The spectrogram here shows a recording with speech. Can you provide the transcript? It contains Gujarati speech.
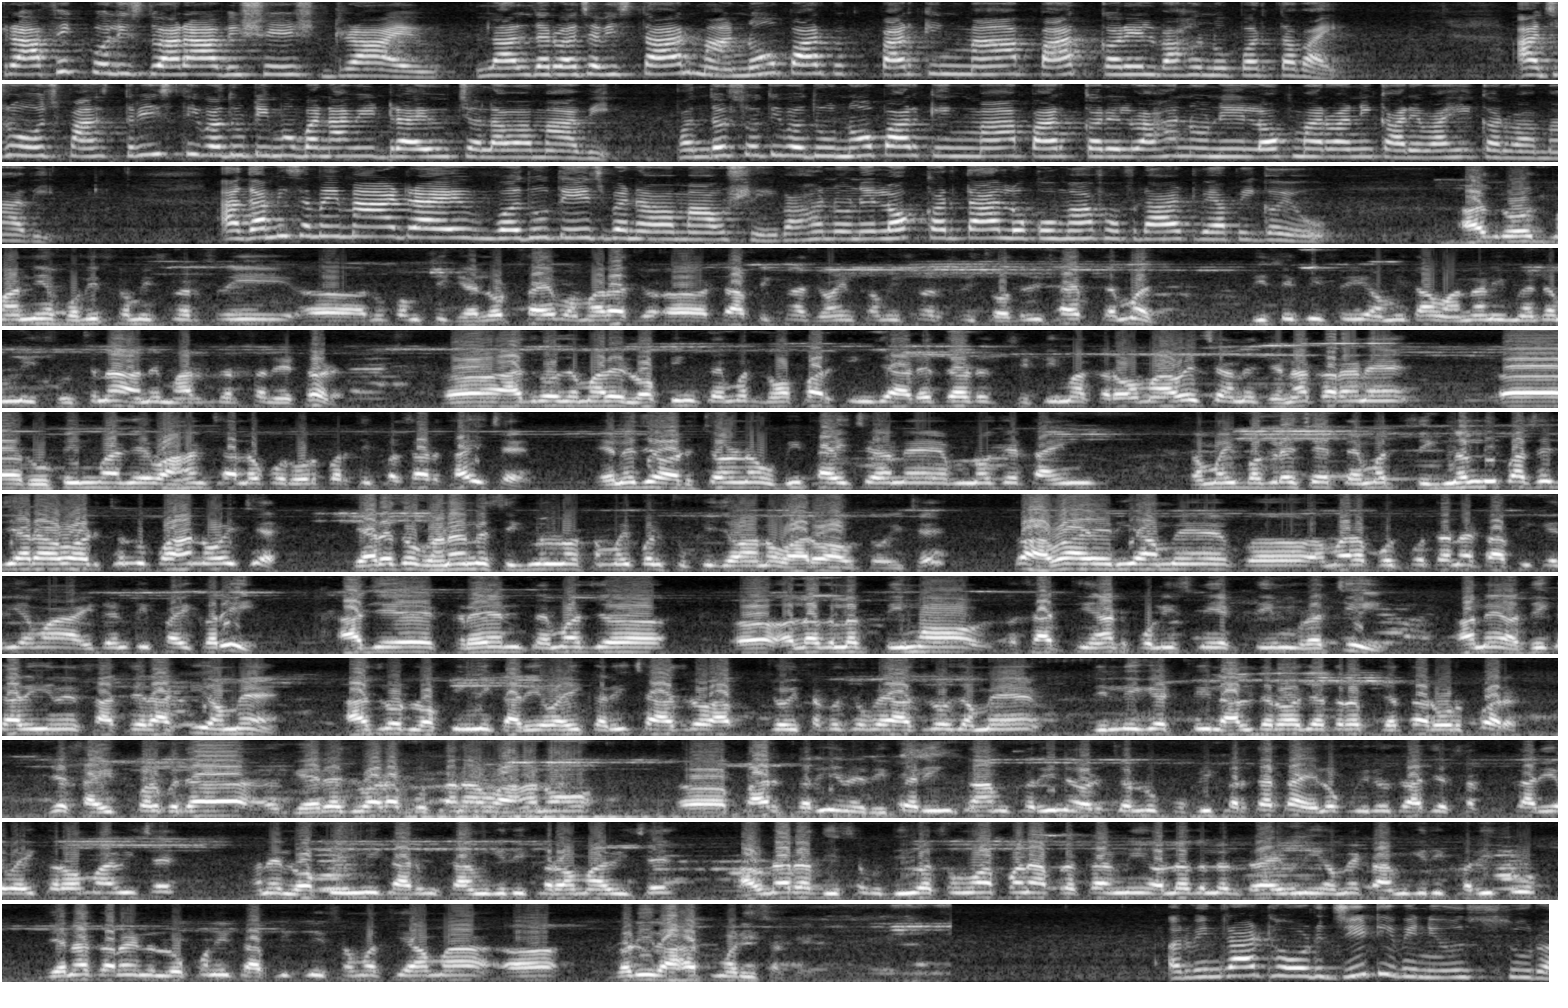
ટ્રાફિક પોલીસ દ્વારા વિશેષ ડ્રાઈવ. લાલ દરવાજા વિસ્તારમાં નો પાર્ક, પાર્કિંગમાં પાર્ક કરેલ વાહનો પર તવાઈ. આજરોજ પાંત્રીસથી વધુ ટીમો બનાવી ડ્રાઈવ ચલાવવામાં આવી. પંદરસોથી વધુ નો પાર્કિંગમાં પાર્ક કરેલ વાહનોને લોક મારવાની કાર્યવાહી કરવામાં આવી. આગામી સમયમાં આ ડ્રાઈવ વધુ તેજ બનાવવામાં આવશે. વાહનોને લોક કરતા લોકોમાં ફફડાટ વ્યાપી ગયો. આજ રોજ માન્ય પોલીસ કમિશનર શ્રી અનુપમસિંહ ગેહલોત સાહેબ, અમારા ટ્રાફિકના જોઈન્ટ કમિશનર શ્રી ચૌધરી સાહેબ તેમજ ડીસીપી શ્રી અમિતા વાનાણી મેડમની સૂચના અને માર્ગદર્શન હેઠળ આજરોજ અમારે લોકિંગ તેમજ નો પાર્કિંગ જે આડેધડ સિટીમાં કરવામાં આવે છે અને જેના કારણે રૂટીનમાં જે વાહન ચાલકો રોડ પરથી પસાર થાય છે, એને જે અડચણ ઊભી થાય છે અને એમનો જે ટાઈમ સમય બગડે છે તેમજ સિગ્નલની પાસે જ્યારે આવા અડચણનું વાહન હોય છે, ત્યારે તો ઘણાને સિગ્નલનો સમય પણ ચૂકી જવાનો વારો આવતો હોય છે. તો આવા એરિયા અમે અમારા પોતપોતાના ટ્રાફિક એરિયામાં આઈડેન્ટિફાઈ કરી, આજે ક્રેન તેમજ અલગ અલગ ટીમો સાતથી આઠ પોલીસની એક ટીમ રચી અને અધિકારીને સાથે રાખી અમે આજરોજ લોકિંગની કાર્યવાહી કરી છે. આજરોજ આપ જોઈ શકો છો કે આજરોજ અમે દિલ્હી ગેટથી લાલ દરવાજા તરફ જતા રોડ પર જે સાઈડ પર બધા ગેરેજવાળા પોતાના વાહનો પાર્ક કરી અને રિપેરિંગ કામ કરીને અડચણનું ઊભી કરતા હતા. એ લોકો વિરુદ્ધ આજે સખત કાર્યવાહી કરવામાં આવી છે અને લોકિંગની કામ- કામગીરી કરવામાં આવી છે. આવનારા દિવસો, દિવસોમાં પણ આ પ્રકારની અલગ અલગ ડ્રાઈવની અમે કામગીરી કરીશું. જેના કારણે લોકોની ટ્રાફિકની સમસ્યામાં ઘણી રાહત મળી શકે. Arvind Rathod, Zee TV news Surat.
